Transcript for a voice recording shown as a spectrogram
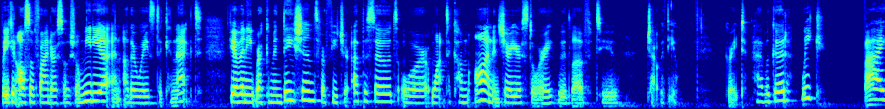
but you can also find our social media and other ways to connect. If you have any recommendations for future episodes or want to come on and share your story, we would love to chat with you. Great. Have a good week. Bye.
